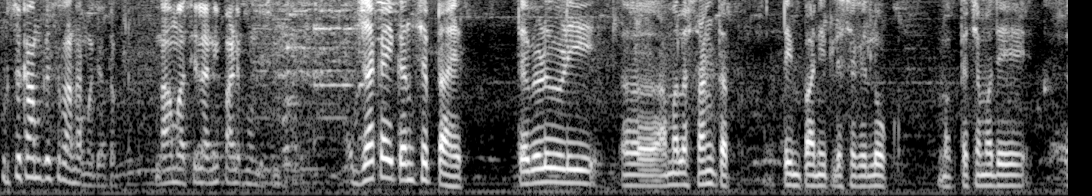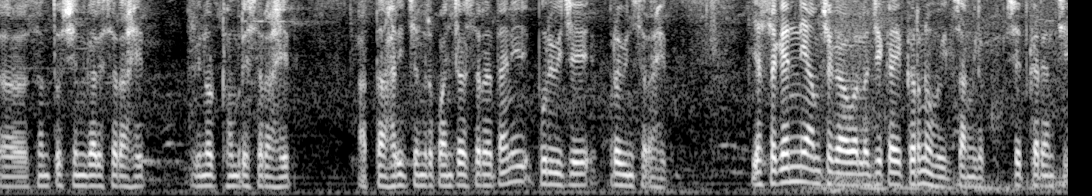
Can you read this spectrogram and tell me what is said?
पुढचं काम कसं राहणार मध्ये आता? नाम असेल आणि पाणी फाउंडेशन ज्या काही कन्सेप्ट आहेत त्या वेळोवेळी आम्हाला सांगतात टीम पाणीतले सगळे लोक. मग त्याच्यामध्ये संतोष शिंगारे सर आहेत विनोद ठोंबरे सर आहेत आत्ता हरिश्चंद्र पांचाळ सर आहेत आणि पूर्वीचे प्रवीण सर आहेत. या सगळ्यांनी आमच्या गावाला जे काही करणं होईल चांगलं शेतकऱ्यांची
